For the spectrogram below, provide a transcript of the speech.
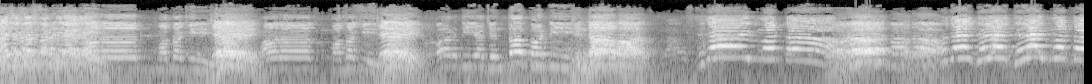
దేశ బహిష్కరణ చేయాలి. భారత్ మాతాకి జై. భారత్ మాతాకి జై. భారతీయ జనతా పార్టీ జిందాబాద్ జై మాతా భారత్ మాతా జై జై జై మాతా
